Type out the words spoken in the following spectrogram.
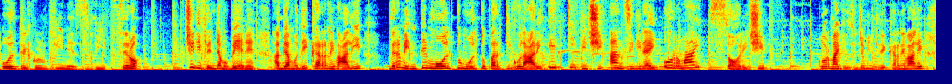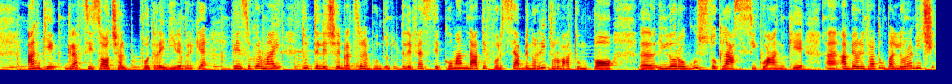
oltre il confine svizzero, ci difendiamo bene. Abbiamo dei carnevali veramente molto molto particolari e tipici, anzi direi ormai storici. Ormai i festeggiamenti del carnevale anche grazie ai social potrei dire perché penso che ormai tutte le celebrazioni appunto tutte le feste comandate forse abbiano ritrovato un po' eh, il loro gusto classico anche eh, abbiano ritrovato un po' le loro radici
